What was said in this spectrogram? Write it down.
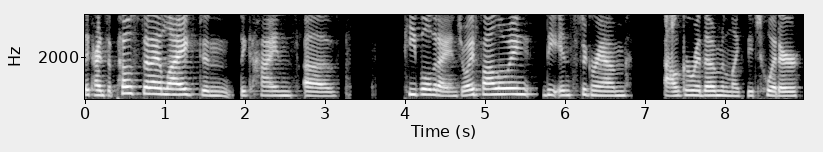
the kinds of posts that I liked and the kinds of people that I enjoyed following, the Instagram algorithm and like the Twitter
